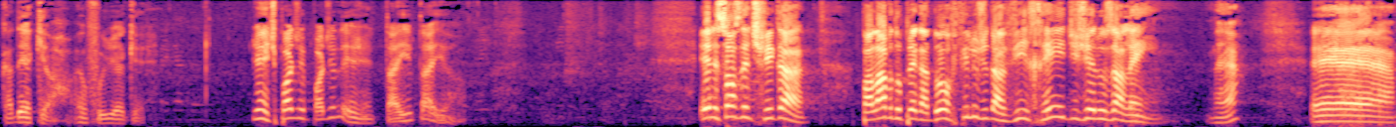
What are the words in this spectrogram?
Cadê aqui, ó? Eu fugi aqui. Gente, pode, pode ler, gente. Tá aí, tá aí, ó. Ele só se identifica, palavra do pregador, filho de Davi, rei de Jerusalém. Né? É,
